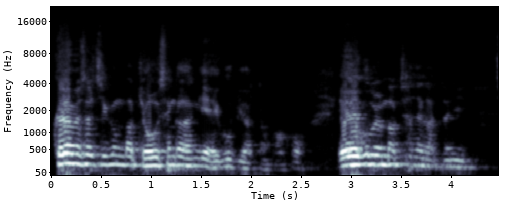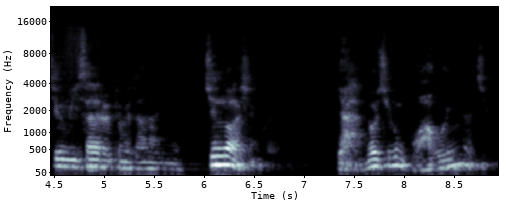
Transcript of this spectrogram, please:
그러면서 지금 막 겨우 생각한 게 애굽이었던 거고, 애굽을 막 찾아갔더니 지금 이사야를 통해서 하나님이 진노하시는 거예요. 야, 너 지금 뭐 하고 있냐, 지금.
